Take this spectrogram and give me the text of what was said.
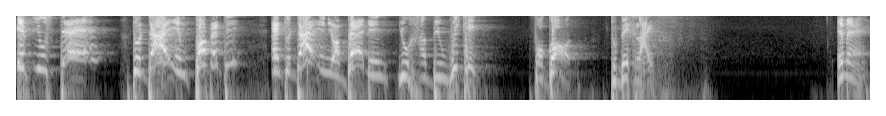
If you stay to die in poverty and to die in your burden, you have been wicked for God to make life. Amen.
